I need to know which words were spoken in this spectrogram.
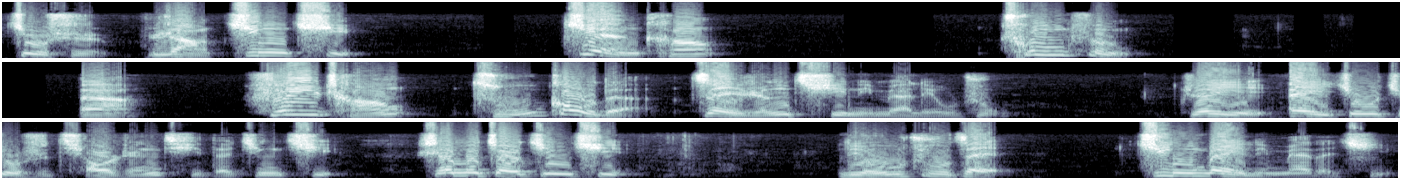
就是让精气。健康、充分啊，非常足够的在人体里面留住，所以艾灸就是调人体的精气。什么叫精气？留住在经脉里面的气。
